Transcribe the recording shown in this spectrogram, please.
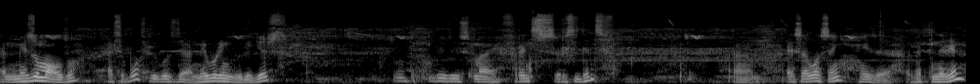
and Mezoma also I suppose because they are neighboring villages this is my friend's residence um, as I was saying he's a veterinarian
